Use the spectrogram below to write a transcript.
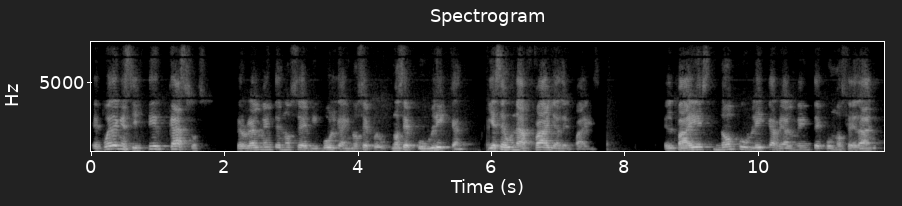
eh, pueden existir casos, pero realmente no se divulgan y no se, no se publican. Y esa es una falla del país. El país no publica realmente cómo se dan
